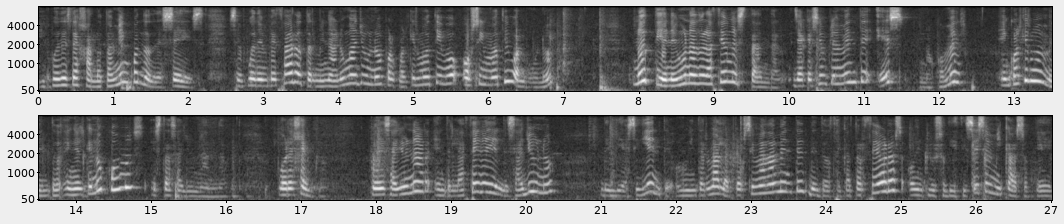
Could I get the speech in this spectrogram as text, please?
y puedes dejarlo también cuando desees. Se puede empezar o terminar un ayuno por cualquier motivo o sin motivo alguno. No tienen una duración estándar, ya que simplemente es no comer. En cualquier momento en el que no comas, estás ayunando. Por ejemplo, puedes ayunar entre la cena y el desayuno del día siguiente, un intervalo aproximadamente de 12-14 horas o incluso 16 en mi caso, que,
